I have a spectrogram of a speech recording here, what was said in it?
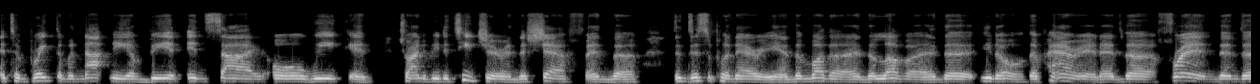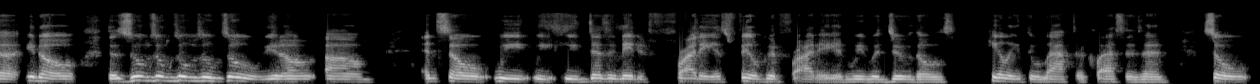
and to break the monotony of being inside all week and trying to be the teacher and the chef and the the disciplinary and the mother and the lover and the you know the parent and the friend and the you know the zoom zoom zoom zoom zoom you know um, and so we we we designated Friday as Feel Good Friday and we would do those healing through laughter classes. And so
